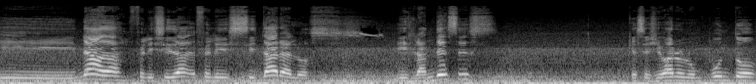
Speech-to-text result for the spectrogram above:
Y nada, felicidad, felicitar a los islandeses que se llevaron un punto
